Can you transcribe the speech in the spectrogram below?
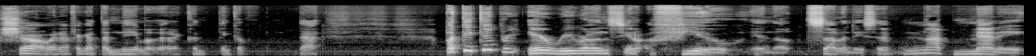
show, and I forgot the name of it. I couldn't think of that. But they did air reruns, you know, a few in the 70s, uh, not many.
